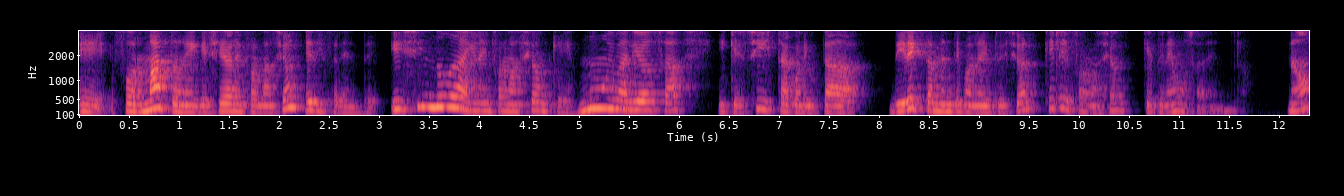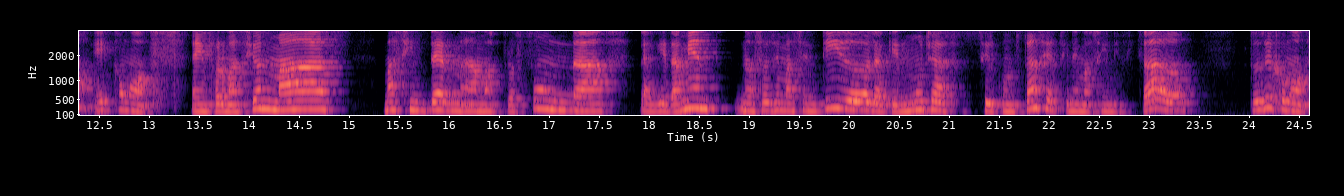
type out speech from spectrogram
eh, formato en el que llega la información es diferente. Y sin duda hay una información que es muy valiosa y que sí está conectada directamente con la intuición, que es la información que tenemos adentro. ¿No? Es como la información más, más interna, más profunda, la que también nos hace más sentido, la que en muchas circunstancias tiene más significado. Entonces, como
